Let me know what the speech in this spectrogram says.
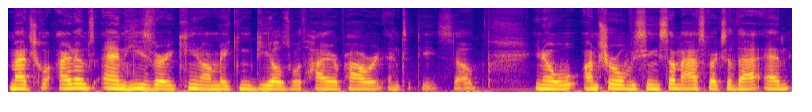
magical items and he's very keen on making deals with higher powered entities. So, you know, I'm sure we'll be seeing some aspects of that. And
